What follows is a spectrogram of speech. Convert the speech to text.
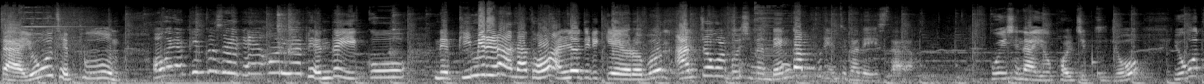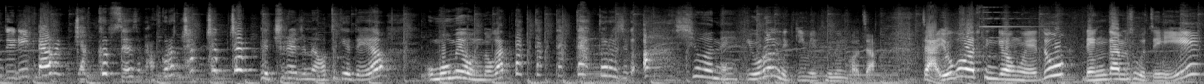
자, 요 제품 어 그냥 핑크색에 허리에 밴드 있고 근데 비밀을 하나 더 알려드릴게요 여러분. 안쪽을 보시면 냉감 프린트가 돼 있어요. 보이시나요 이 벌집 구조. 요것들이 땀을 쫙 흡수해서 밖으로 촥촥촥 배출해주면 어떻게 돼요? 몸의 온도가 딱딱딱딱 떨어지고 아 시원해. 요런 느낌이 드는 거죠 자 요거 같은 경우에도 냉감 소재의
